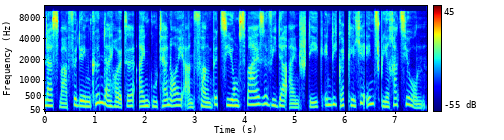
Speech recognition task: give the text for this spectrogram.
Das war für den Künder heute ein guter Neuanfang bzw. Wiedereinstieg in die göttliche Inspiration.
